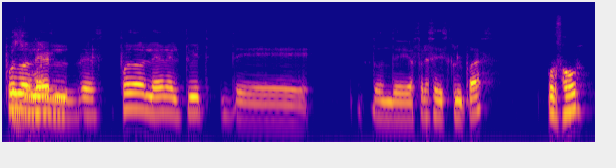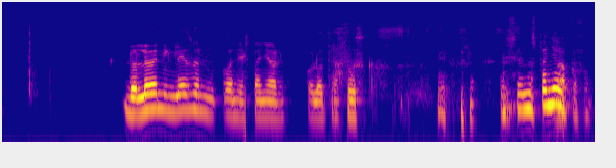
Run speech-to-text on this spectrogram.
¿Puedo, Pues leer, igual- es- ¿Puedo leer el tweet de donde ofrece disculpas? por favor. ¿Lo leo en inglés o en, o en español? ¿O lo traduzco? En español, No. por favor.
